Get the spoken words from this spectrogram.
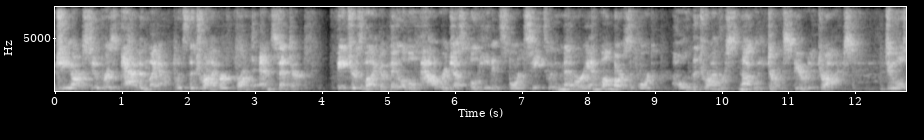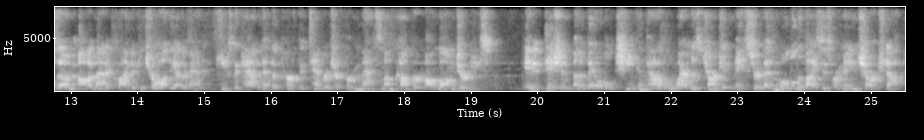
GR Supra's cabin layout puts the driver front and center. Features like available power-adjustable heated sport seats with memory and lumbar support hold the driver snugly during spirited drives. Dual zone automatic climate control, on the other hand, keeps the cabin at the perfect temperature for maximum comfort on long journeys. In addition, an available Qi compatible wireless charging makes sure that mobile devices remain charged up,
